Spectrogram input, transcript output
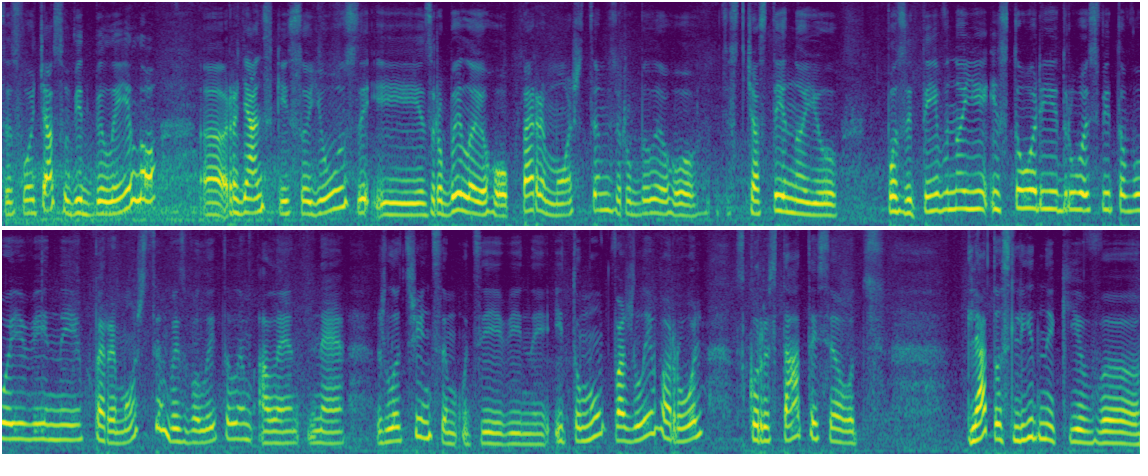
це свого часу відбілило е, радянський союз і зробило його переможцем, зробило його частиною позитивної історії Другої світової війни, переможцем, визволителем, але не злочинцем у цієї війни. І тому важлива роль скористатися от для дослідників е,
